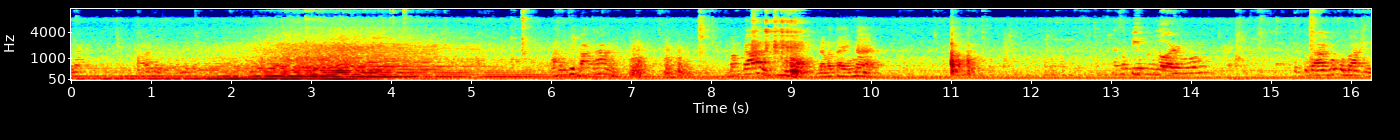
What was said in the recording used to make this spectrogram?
Wala. Asan si Bakang? Bakal. Namatay na. Fifth floor. Pagkago kumain.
